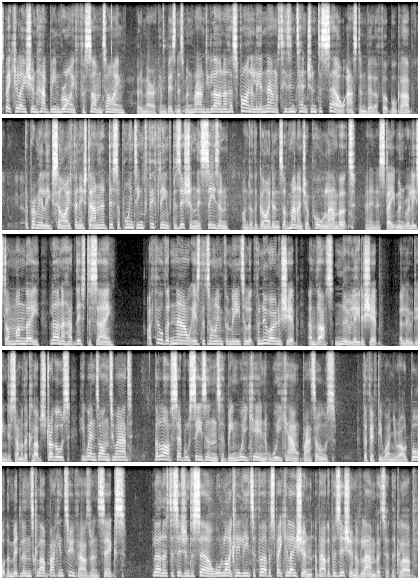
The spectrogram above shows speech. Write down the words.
Speculation had been rife for some time, but American businessman Randy Lerner has finally announced his intention to sell Aston Villa Football Club. The Premier League side finished down in a disappointing 15th position this season, under the guidance of manager Paul Lambert. And in a statement released on Monday, Lerner had this to say I feel that now is the time for me to look for new ownership and thus new leadership. Alluding to some of the club's struggles, he went on to add, The last several seasons have been week in, week out battles. The 51 year old bought the Midlands club back in 2006. Lerner's decision to sell will likely lead to further speculation about the position of Lambert at the club.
